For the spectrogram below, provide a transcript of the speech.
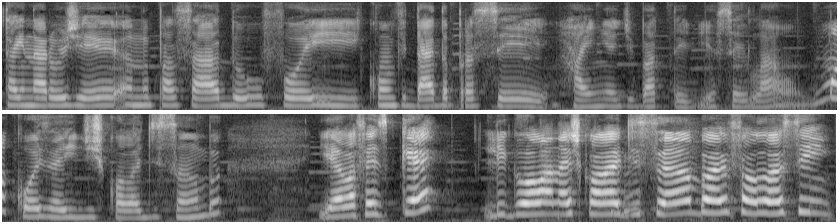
Tainara OG, ano passado, foi convidada para ser rainha de bateria, sei lá, uma coisa aí de escola de samba. E ela fez o quê? ligou lá na escola de samba e falou assim:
